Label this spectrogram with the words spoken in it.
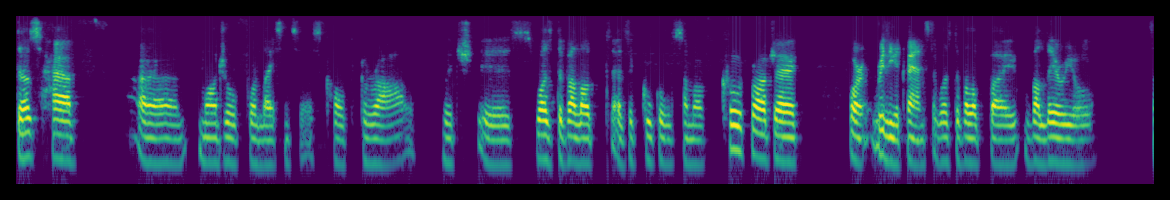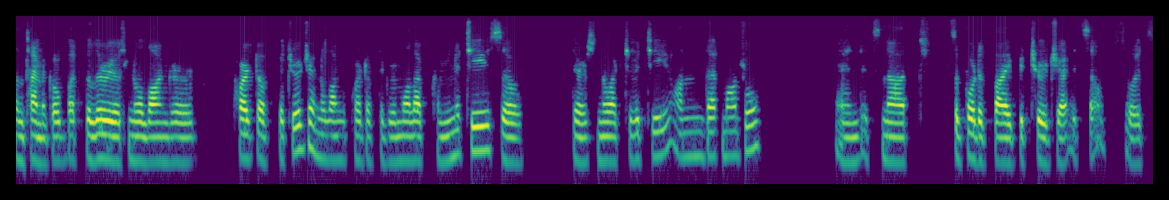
does have a module for licenses called Graal, which is was developed as a Google Summer Code project, or really advanced. It was developed by Valerio some time ago, but Valerio is no longer part of Bitergia, no longer part of the Grimoire Lab community, so there's no activity on that module, and it's not supported by Bitergia itself. So it's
